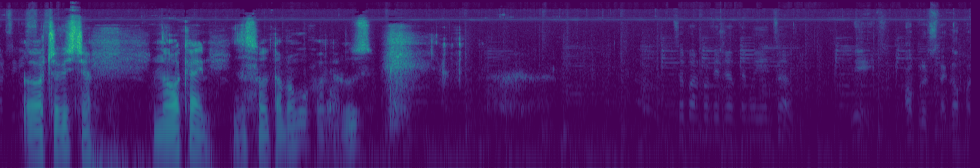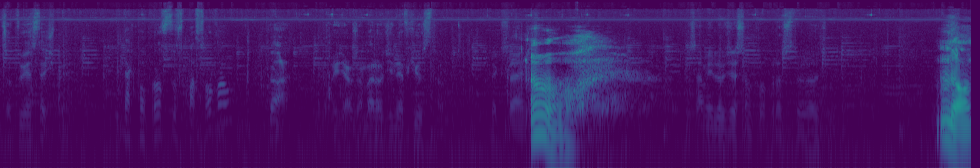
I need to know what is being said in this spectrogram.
Oczywiście. Oczywiście. No okej. Zasoltował mu Fordarus. Oprócz tego po co tu jesteśmy. I tak po prostu spasował? Tak, powiedział, że ma rodzinę w Houston. Tak samo. O. Czasami ludzie są po prostu ludźmi. No,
